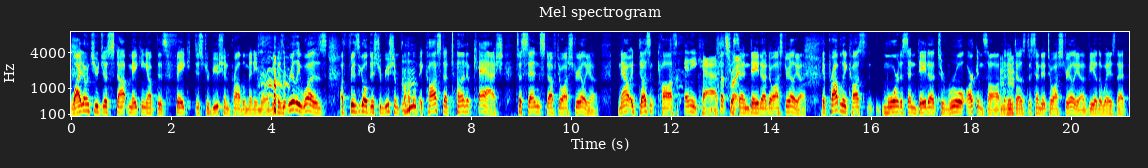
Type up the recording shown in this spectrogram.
why don't you just stop making up this fake distribution problem anymore? Because it really was a physical distribution mm-hmm. problem. Mm-hmm. It cost a ton of cash to send stuff to Australia. Now it doesn't cost any cash to right. send data to Australia. It probably costs more to send data to rural Arkansas than mm-hmm. it does to send it to Australia via the ways that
